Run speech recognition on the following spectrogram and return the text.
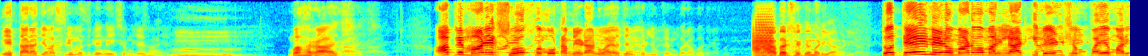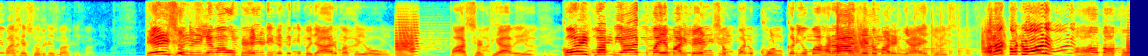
એ તારા જેવા શ્રીમંતને નહીં સમજાય ભાઈ. મહારાજ આપે માણેક શોકમાં મોટા મેળાનું આયોજન કર્યું કેમ બરાબર? બરાબર છે કે મળ્યા. તો તે મેળો માણવા મારી લાટકી બેન સંપાએ મારી પાસે સુંદરી માંગી. તે સુંદરી લેવા હું ઢેલડી નગરની બજારમાં ગયો. પાછળથી આવી કોઈ પાપી આત્માએ મારી બેન સંપન્ન ખૂન કર્યું મહારાજ એનો મારે ન્યાય જોઈશે. અરે કોટવાડ હા બાપુ.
